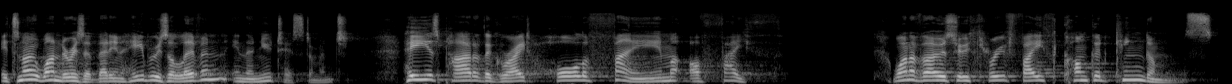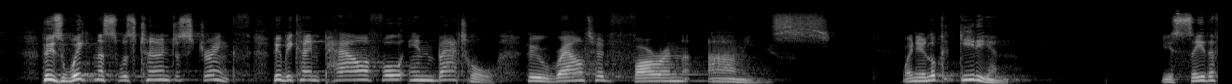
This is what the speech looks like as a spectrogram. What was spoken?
It's no wonder, is it, that in Hebrews 11 in the New Testament, he is part of the great hall of fame of faith. One of those who through faith conquered kingdoms whose weakness was turned to strength, who became powerful in battle, who routed foreign armies. When you look at Gideon, you see the,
